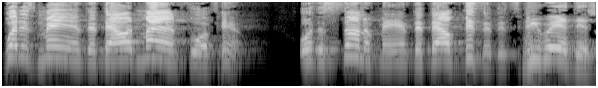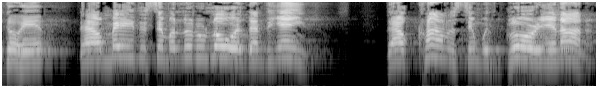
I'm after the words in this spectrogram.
What is man that thou art mindful of him? Or the Son of Man that thou visitest him? We read this. Go ahead. Thou madest him a little lower than the angels. Thou crownest him with glory and honor,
